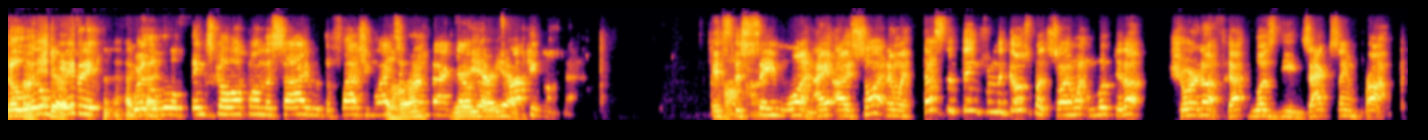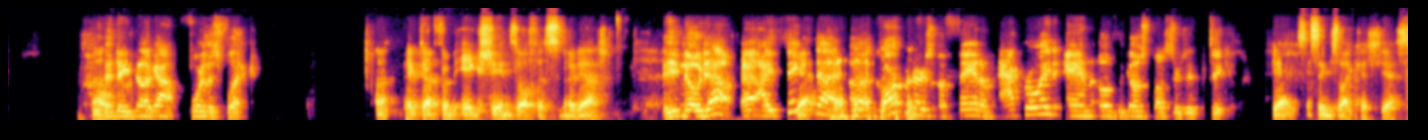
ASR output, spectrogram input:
The little shit. gimmick where the little things go up on the side with the flashing lights Uh-huh. and come back down. yeah, They're yeah. talking on that. It's the Uh-huh. same one. I, I saw it and I went, that's the thing from the Ghostbusters. So I went and looked it up. Sure enough, that was the exact same prop Oh, that they dug out for this flick. huh. Picked up from Egg Shen's office, no doubt. Eh, No doubt. I think Yeah. that uh, Carpenter's a fan of Aykroyd and of the Ghostbusters in particular. Yeah, it seems like it. Yes.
